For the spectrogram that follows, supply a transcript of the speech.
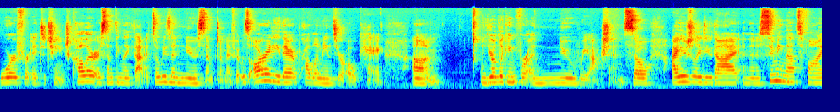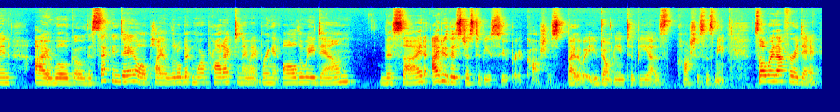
or for it to change color or something like that. It's always a new symptom. If it was already there, it probably means you're okay. Um, you're looking for a new reaction. So I usually do that, and then assuming that's fine, I will go the second day, I'll apply a little bit more product and I might bring it all the way down this side. I do this just to be super cautious. By the way, you don't need to be as cautious as me. So I'll wear that for a day,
